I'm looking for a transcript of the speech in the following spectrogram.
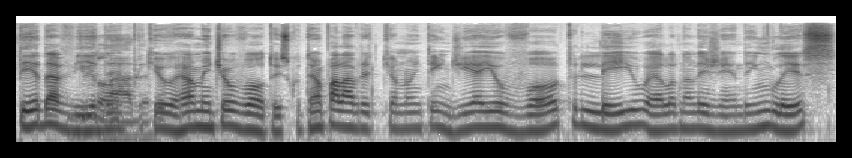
pé da vida. Grilada. Porque eu realmente eu volto. Eu escutei uma palavra que eu não entendi, aí eu volto e leio ela na legenda em inglês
